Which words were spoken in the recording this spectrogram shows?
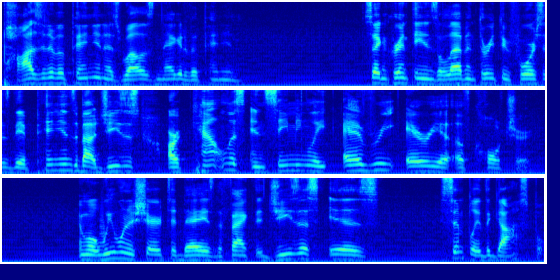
positive opinion as well as negative opinion. 2 Corinthians 11, 3 through 4 says, The opinions about Jesus are countless in seemingly every area of culture. And what we want to share today is the fact that Jesus is simply the gospel.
